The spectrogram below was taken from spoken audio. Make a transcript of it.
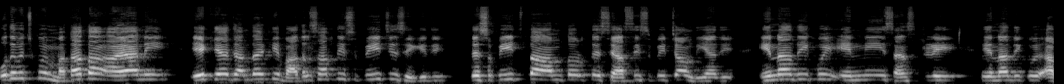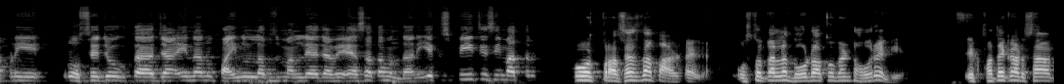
ਉਹਦੇ ਵਿੱਚ ਕੋਈ ਮਤਾ ਤਾਂ ਆਇਆ ਨਹੀਂ। ਇਹ ਕਿਹਾ ਜਾਂਦਾ ਕਿ ਬਾਦਲ ਸਾਹਿਬ ਦੀ ਸਪੀਚ ਹੀ ਸੀਗੀ ਜੀ। ਤੇ ਸਪੀਚ ਤਾਂ ਆਮ ਤੌਰ ਤੇ ਸਿਆਸੀ ਸਪੀਚਾਂ ਹੁੰਦੀਆਂ ਜੀ। ਇਹਨਾਂ ਦੀ ਕੋਈ ਇੰਨੀ ਸੈਂਸਿਟਿਵ ਇਹਨਾਂ ਦੀ ਕੋਈ ਆਪਣੀ ਭਰੋਸੇਯੋਗਤਾ ਜਾਂ ਇਹਨਾਂ ਨੂੰ ਫਾਈਨਲ ਲਫ਼ਜ਼ ਮੰਨ ਲਿਆ ਜਾਵੇ, ਐਸਾ ਤਾਂ ਹੁੰਦਾ ਨਹੀਂ। ਇੱਕ ਸਪੀਚ ਹੀ ਸੀ ਮਾਤਰ। ਉਹ ਪ੍ਰੋਸੈਸ ਦਾ ਪਾਰਟ ਹੈਗਾ। ਉਸ ਤੋਂ ਪਹਿਲਾਂ ਦੋ ਡਾਕੂਮੈਂਟ ਹੋਰ ਹੈਗੇ ਆ। ਇੱਕ ਫਤਿਹਗੜ੍ਹ ਸਾਹਿਬ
